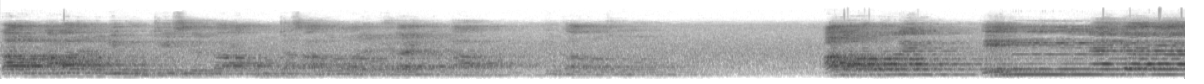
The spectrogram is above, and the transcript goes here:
কারণ আমাদের নবী করতে ইসলাম আকুম কাছে আদর হেদায়েত قال رسول الله. الله إنك لا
